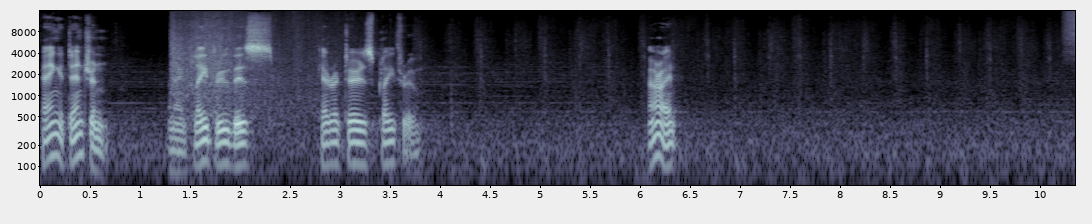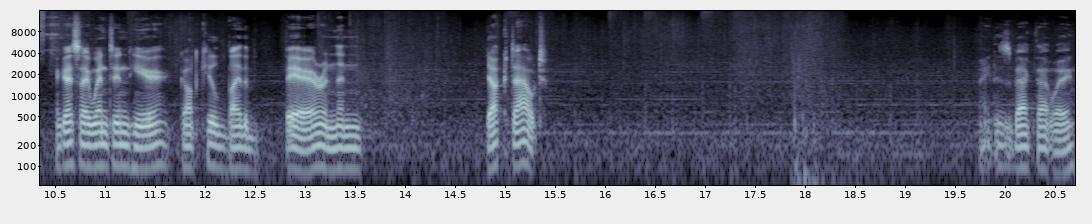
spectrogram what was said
paying attention when I played through this character's playthrough. Alright. I guess I went in here, got killed by the bear, and then ducked out. This is back that way.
